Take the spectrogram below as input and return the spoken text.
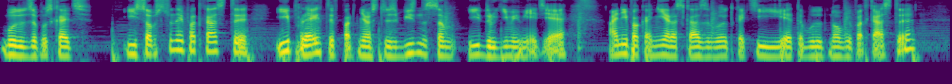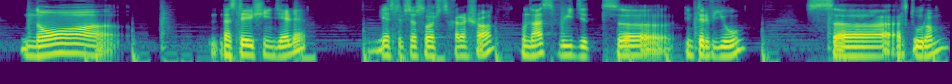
будут запускать и собственные подкасты, и проекты в партнерстве с бизнесом и другими медиа. Они пока не рассказывают, какие это будут новые подкасты, но на следующей неделе, если все сложится хорошо, у нас выйдет э, интервью с э, Артуром,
